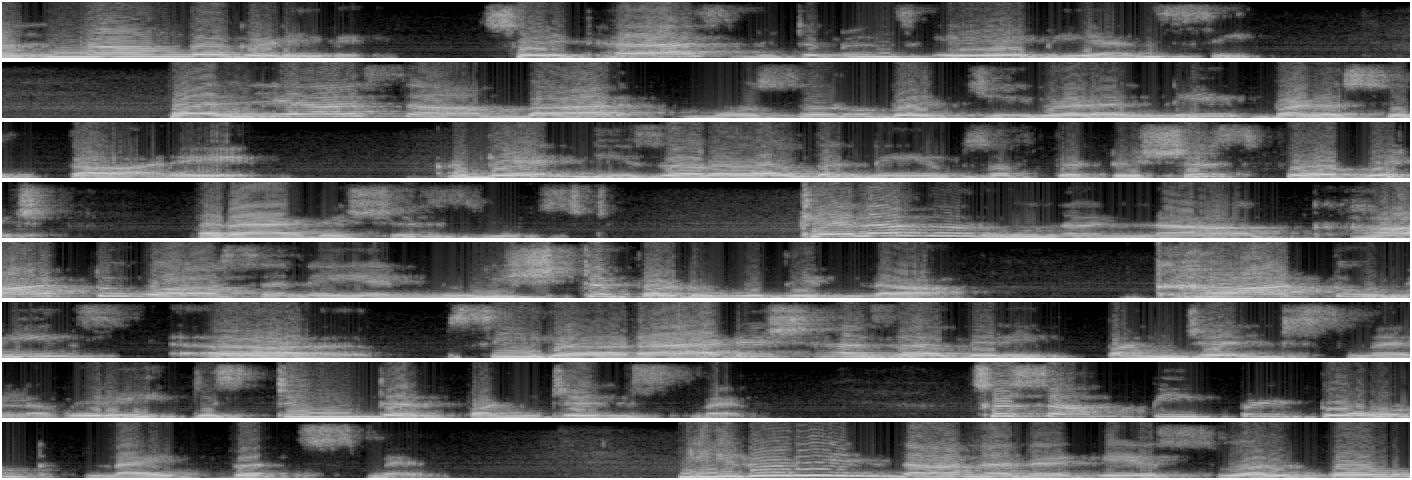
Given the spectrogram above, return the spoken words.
ಅನ್ನಾಂಗಗಳಿವೆ. So it has vitamins A B and C ಪಲ್ಯ, ಸಾಂಬಾರ್, ಮೊಸರು ಬಜ್ಜಿಗಳಲ್ಲಿ ಬಳಸುತ್ತಾರೆ. Again these are all the names of the dishes for which radish is used ಕೆಲವರು ನನ್ನ ಘಾಟು ವಾಸನೆಯನ್ನು ಇಷ್ಟಪಡುವುದಿಲ್ಲ. Ghatu means see the radish has a very pungent smell a very distinct and pungent smell so some people don't like that smell ಇದರಿಂದ ನನಗೆ ಸ್ವಲ್ಪವೂ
